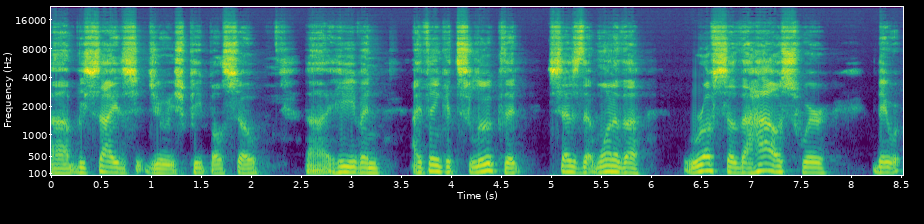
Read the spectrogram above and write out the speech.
uh, besides Jewish people. So uh, he even, I think it's Luke that says that one of the roofs of the house where they were,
